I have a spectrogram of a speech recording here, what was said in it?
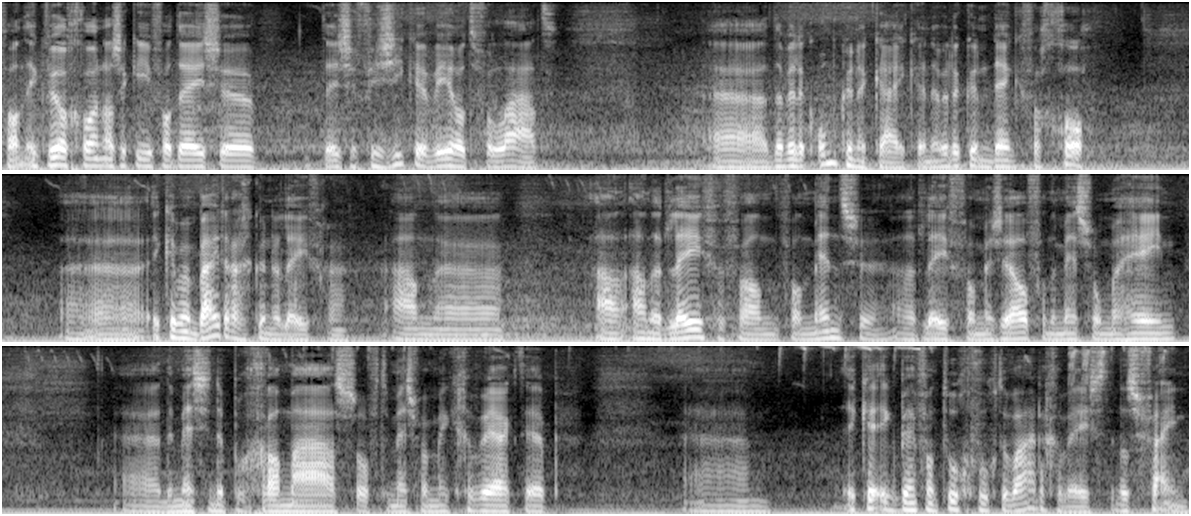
Van ik wil gewoon als ik in ieder geval deze, deze fysieke wereld verlaat, uh, dan wil ik om kunnen kijken. En dan wil ik kunnen denken van goh, uh, ik heb een bijdrage kunnen leveren aan, uh, aan, aan, het leven van, van mensen. Aan het leven van mezelf, van de mensen om me heen. de mensen in de programma's of de mensen waarmee ik gewerkt heb. Ik, ik ben van toegevoegde waarde geweest. Dat is fijn.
